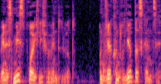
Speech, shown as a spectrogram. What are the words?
wenn es missbräuchlich verwendet wird? Und wer kontrolliert das Ganze?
